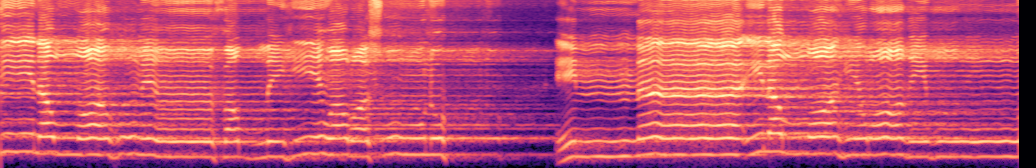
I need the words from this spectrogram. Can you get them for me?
سيؤتينا الله من فضله ورسوله إنا إلى الله راغبون.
